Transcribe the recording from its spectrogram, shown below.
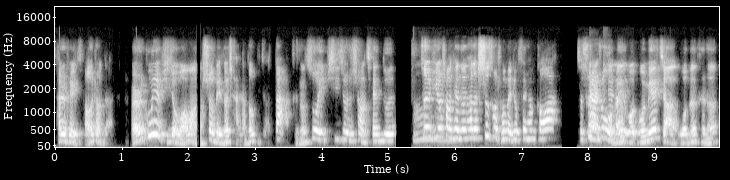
它是可以调整的。而工业啤酒往往设备和产量都比较大，可能做一批就是上千吨，做一批就上千吨，它的试错成本就非常高啊。这虽然说我们我我们也讲，我们可能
